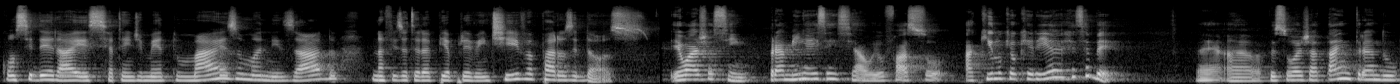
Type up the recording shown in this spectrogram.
considerar esse atendimento mais humanizado na fisioterapia preventiva para os idosos? Eu acho assim, para mim é essencial. Eu faço aquilo que eu queria receber. Né? A pessoa já está entrando,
